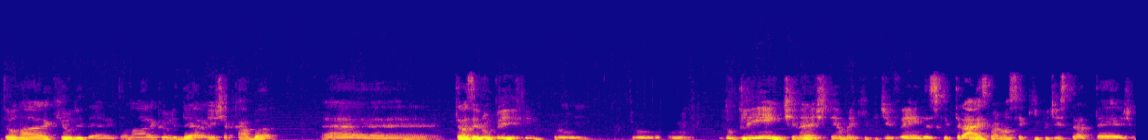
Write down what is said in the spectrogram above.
Então, na área que eu lidero. Então, na área que eu lidero, a gente acaba é, trazendo o briefing pro, pro, do cliente, né? A gente tem uma equipe de vendas que traz para nossa equipe de estratégia,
